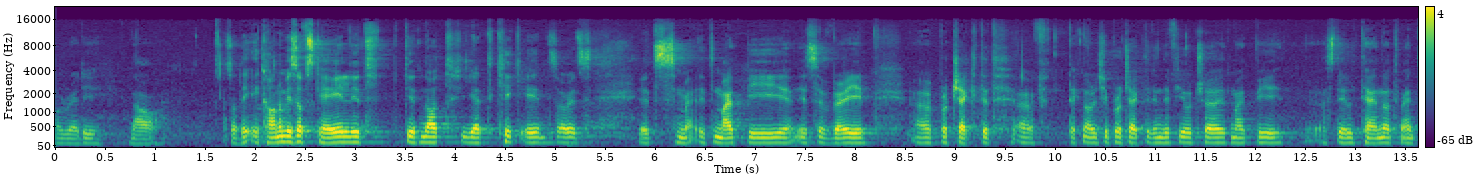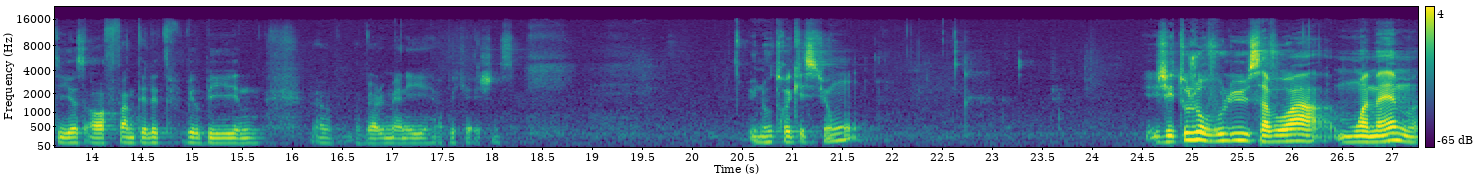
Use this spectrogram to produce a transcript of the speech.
already now. So the economies of scale, it did not yet kick in, so it's, it's, it might be, it's a very uh, projected, uh, technology projected in the future, it might be still 10 or 20 years off until it will be in uh, very many applications. Une autre question. J'ai toujours voulu savoir moi-même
